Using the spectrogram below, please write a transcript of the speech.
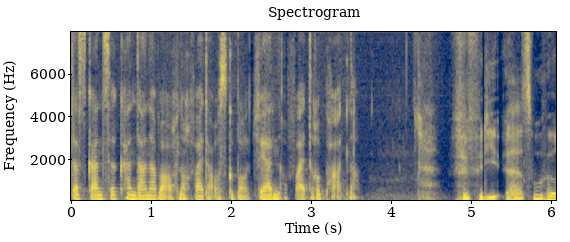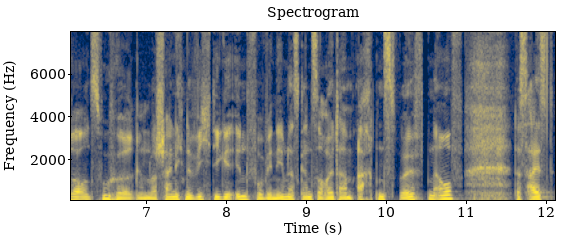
Das Ganze kann dann aber auch noch weiter ausgebaut werden auf weitere Partner für, für die äh, Zuhörer und Zuhörerinnen wahrscheinlich eine wichtige Info. Wir nehmen das Ganze heute am 8.12. auf. Das heißt,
